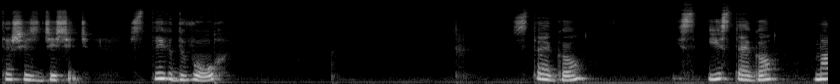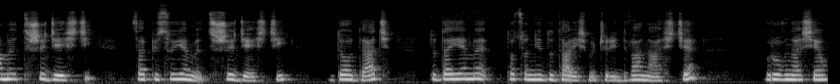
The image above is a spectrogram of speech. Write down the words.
też jest 10. Z tych dwóch, z tego i z, i z tego mamy 30. Zapisujemy 30, dodać dodajemy to, co nie dodaliśmy, czyli 12 równa się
